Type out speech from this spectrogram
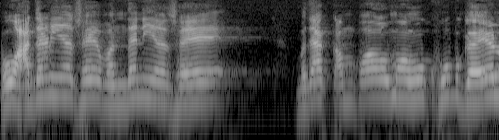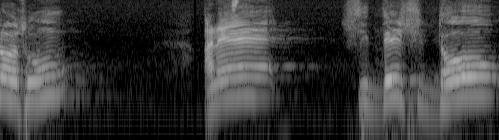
બહુ આદરણીય છે, વંદનીય છે. બધા કંપાઓમાં હું ખૂબ ગયેલો છું. અને સીધે સીધો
